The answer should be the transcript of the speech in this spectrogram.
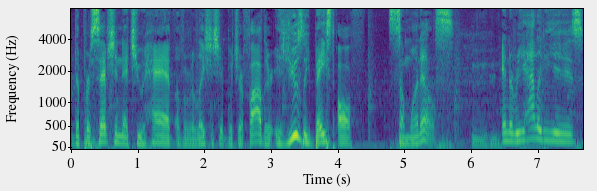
the perception that you have of a relationship with your father is usually based off someone else. Hmm and the reality is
